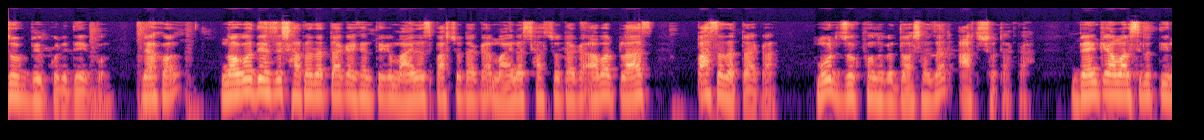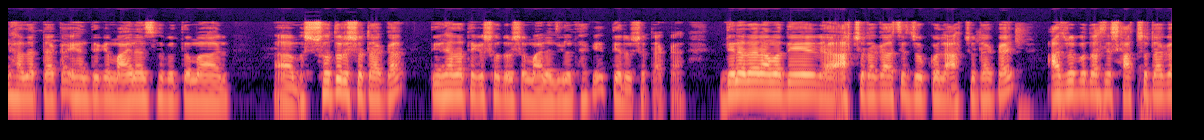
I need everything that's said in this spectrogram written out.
যোগ বিয়োগ করে দেখব। দেখো, নগদে আছে সাত হাজার টাকা, এখান থেকে মাইনাস পাঁচশো টাকা মাইনাস সাতশো টাকা, আবার প্লাস পাঁচ হাজার টাকা। মোট যোগফল হবে দশ হাজার আটশো টাকা। ব্যাংকে আমার ছিল তিন হাজার টাকা, এখান থেকে মাইনাস হবে তোমার সতেরোশো টাকা। তিন হাজার থেকে সতেরোশো মাইনাস গেলে থাকে তেরোশো টাকা। দেনাদার আমাদের আটশো টাকা আছে, যোগ করলে আটশো টাকায়। আসবাবপত্র আছে সাতশো টাকা,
